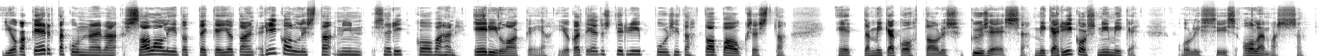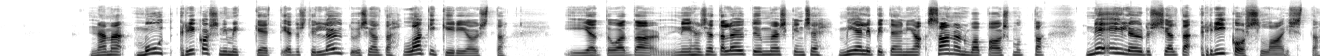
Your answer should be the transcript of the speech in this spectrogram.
joka kerta kun nämä salaliitot tekee jotain rikollista, niin se rikkoo vähän eri lakeja, joka tietysti riippuu sitä tapauksesta, että mikä kohta olisi kyseessä, mikä rikosnimike olisi siis olemassa. Nämä muut rikosnimikkeet tietysti löytyy sieltä lakikirjoista – ja tuota, niinhän sieltä löytyy myöskin se mielipiteen ja sananvapaus, mutta ne ei löydy sieltä rikoslaista,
